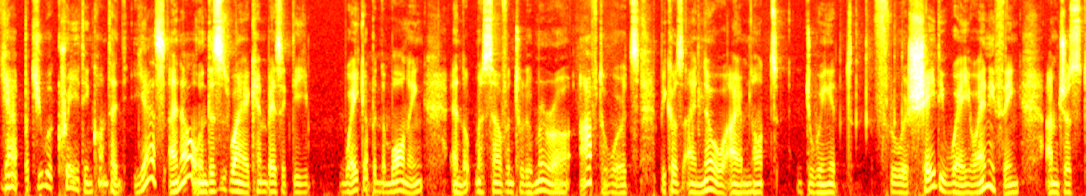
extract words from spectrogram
yeah, but you were creating content. Yes, I know. And this is why I can basically wake up in the morning and look myself into the mirror afterwards because I know I am not doing it through a shady way or anything. I'm just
